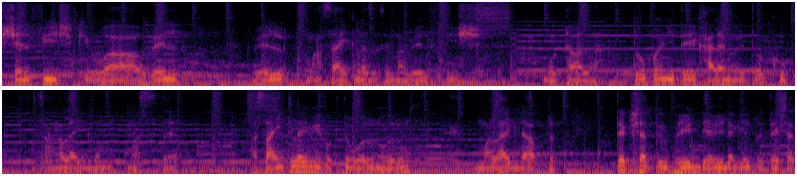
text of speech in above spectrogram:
शेलफिश किंवा व्हेल वेल मासा ऐकलाच असेल ना वेल फिश मोठावाला. तो पण इथे खायला मिळतो. खूप चांगला एकदम मस्त आहे. असं ऐकलं आहे मी फक्त वरून वरून. मला एकदा प्रत्यक्षात भेट द्यावी लागेल प्रत्यक्षात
